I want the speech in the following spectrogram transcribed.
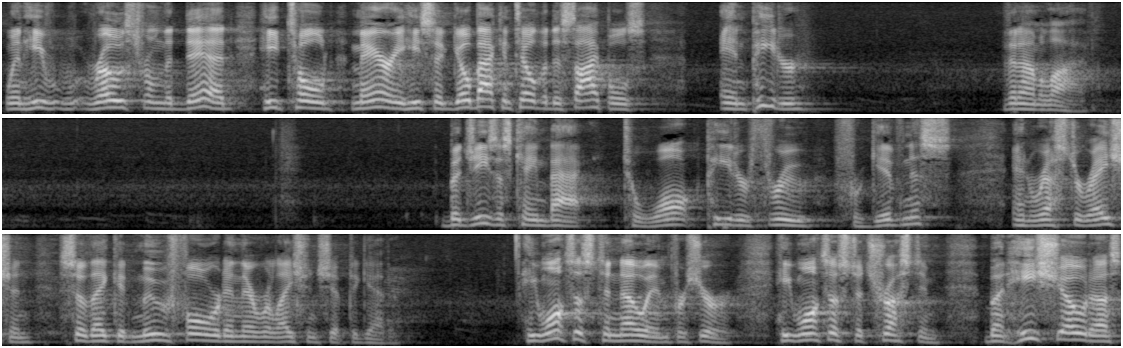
when he rose from the dead, he told Mary, he said, Go back and tell the disciples and Peter that I'm alive. But Jesus came back to walk Peter through forgiveness and restoration so they could move forward in their relationship together. He wants us to know Him for sure. He wants us to trust Him. But He showed us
